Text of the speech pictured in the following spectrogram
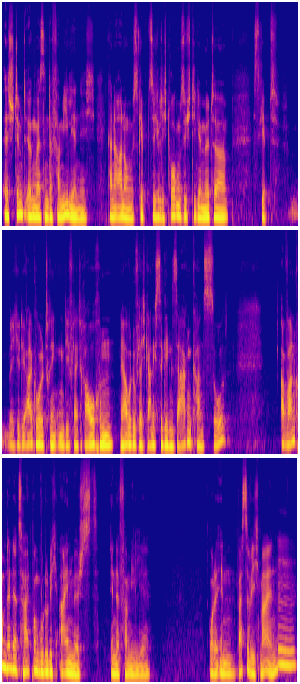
es stimmt irgendwas in der Familie nicht? Keine Ahnung, es gibt sicherlich drogensüchtige Mütter, es gibt welche, die Alkohol trinken, die vielleicht rauchen, ja, wo du vielleicht gar nichts dagegen sagen kannst, so. Aber wann kommt denn der Zeitpunkt, wo du dich einmischst in eine Familie? Oder in, weißt du, wie ich meine?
